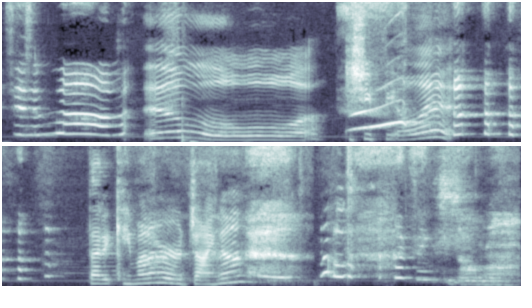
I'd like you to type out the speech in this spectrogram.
This is mom. Ew. Did she feel it? that it came out of her vagina? It's all wrong.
